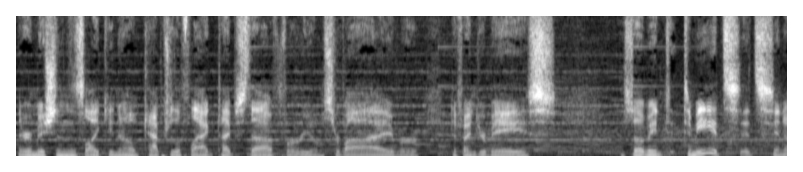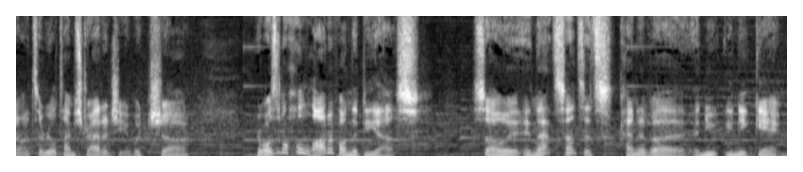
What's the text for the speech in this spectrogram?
there are missions like you know capture the flag type stuff, or you know survive or defend your base. So I mean, t- to me, it's it's you know it's a real time strategy, which uh, there wasn't a whole lot of on the DS. So in that sense, it's kind of a, a new, unique game.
